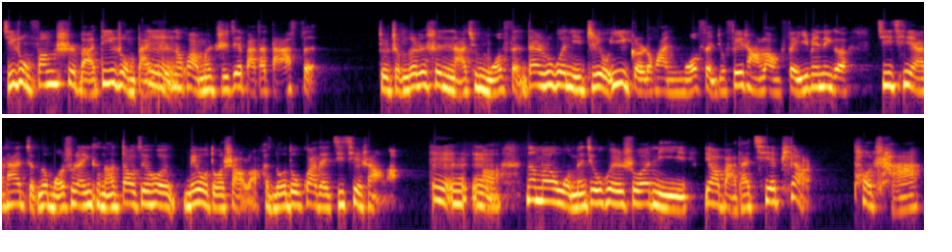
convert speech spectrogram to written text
几种方式吧。第一种白参的话，我们直接把它打粉。就整个的是你拿去磨粉，但如果你只有一根的话，你磨粉就非常浪费，因为那个机器啊，它整个磨出来，你可能到最后没有多少了，很多都挂在机器上了。嗯嗯嗯。啊，那么我们就会说你要把它切片儿泡茶。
